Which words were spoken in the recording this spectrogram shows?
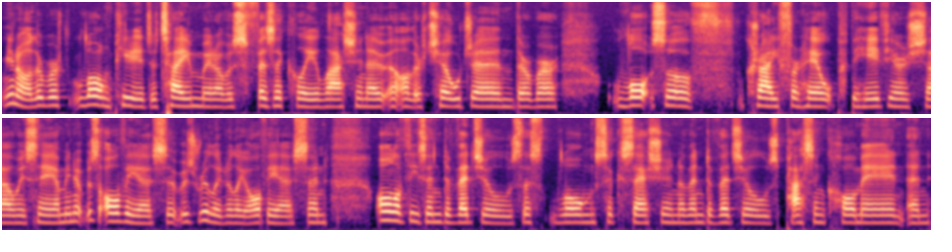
you know, there were long periods of time where I was physically lashing out at other children. There were lots of cry for help behaviours, shall we say. I mean, it was obvious, it was really, really obvious. And all of these individuals, this long succession of individuals passing comment and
